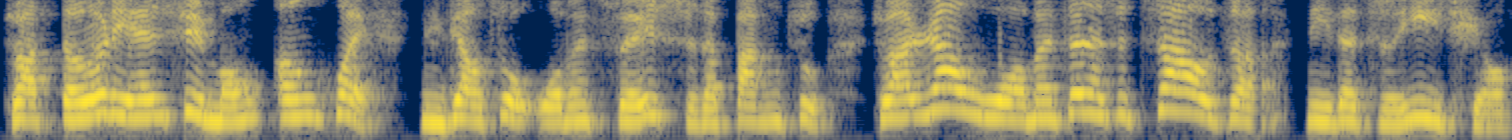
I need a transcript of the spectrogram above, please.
主要得连续蒙恩惠，你就要做我们随时的帮助。主要让我们真的是照着你的旨意求。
